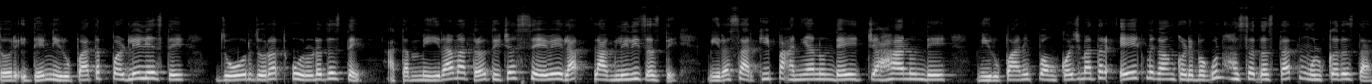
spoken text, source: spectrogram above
तर इथे निरूपा आता पडलेली असते. जोर जोरात ओरडत असते. आता मीरा मात्र तिच्या सेवेला लागलेलीच असते. मीरा सारखी पाणी आणून दे चहा आणून दे. निरूपा आणि पंकज मात्र एकमेकांकडे बघून हसत असतात मुलकत असतात.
